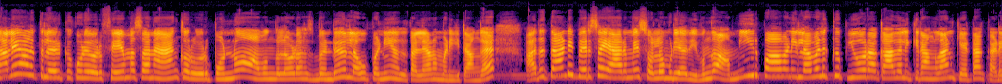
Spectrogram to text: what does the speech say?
மலையாளத்தில் இருக்கக்கூடிய ஒரு ஃபேமஸான ஆங்கர் ஒரு பொண்ணும் அவங்களோட ஹஸ்பண்டு லவ் பண்ணி அங்கே கல்யாணம் பண்ணிக்கிட்டாங்க. அதை தாண்டி பெருசாக யாருமே சொல்ல முடியாது. இவங்க அமீர் பாவனி லெவலுக்கு பியூரா காதலிக்கிறாங்களான்னு கேட்டால் கிடையாது.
